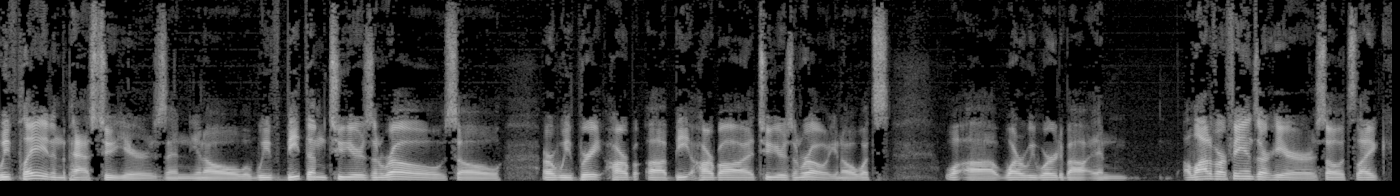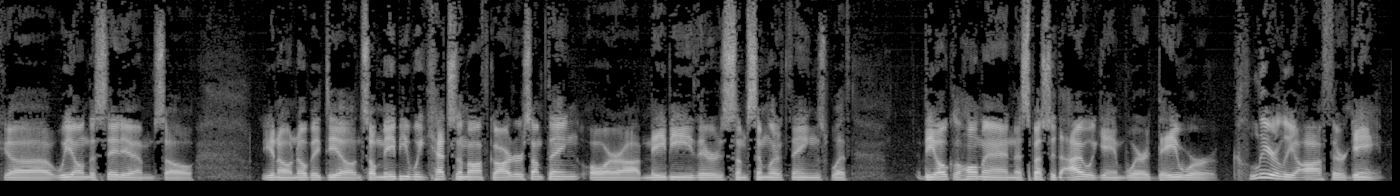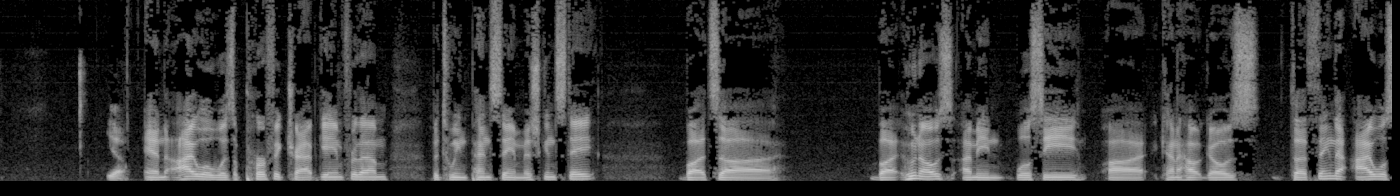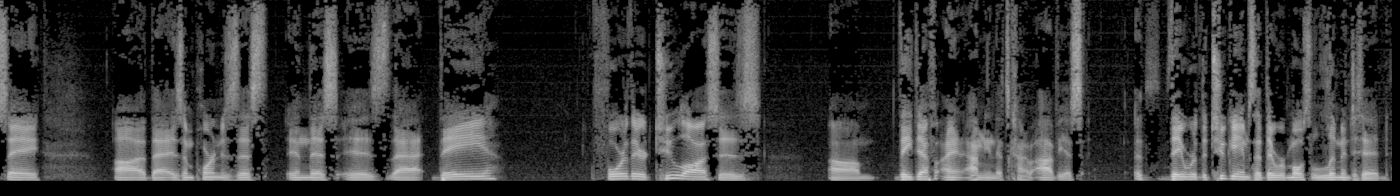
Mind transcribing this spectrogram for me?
we've played in the past two years, and you know we've beat them two years in a row. So, or we've beat, Harb- uh, beat Harbaugh two years in a row. You know what's wha- uh, what are we worried about? And a lot of our fans are here, so it's like uh, we own the stadium, so you know no big deal. And so maybe we catch them off guard or something, or uh, maybe there's some similar things with the Oklahoma and especially the Iowa game where they were clearly off their game. Yeah. And Iowa was a perfect trap game for them between Penn State and Michigan State. But uh, but who knows? I mean, we'll see uh, kind of how it goes. The thing that I will say uh, that is important is this in this is that they for their two losses, um, they definitely. I mean, that's kind of obvious. They were the two games that they were most limited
